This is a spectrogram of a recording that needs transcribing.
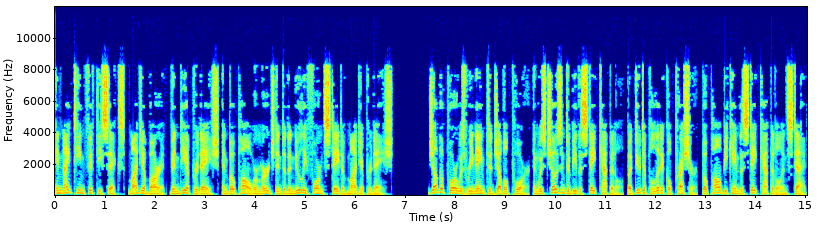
In 1956, Madhya Bharat, Vindhya Pradesh, and Bhopal were merged into the newly formed state of Madhya Pradesh. Jubbulpore was renamed to Jabalpur, and was chosen to be the state capital, but due to political pressure, Bhopal became the state capital instead.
